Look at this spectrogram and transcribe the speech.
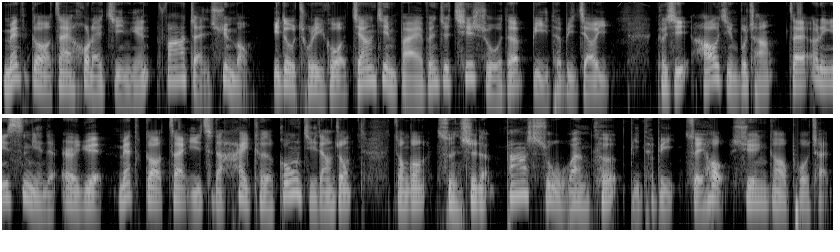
m e d g o 在后来几年发展迅猛。一度处理过将近百分之七十五的比特币交易，可惜好景不长，在二零一四年的二月 m e t g o 在一次的骇客的攻击当中，总共损失了八十五万颗比特币，随后宣告破产。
